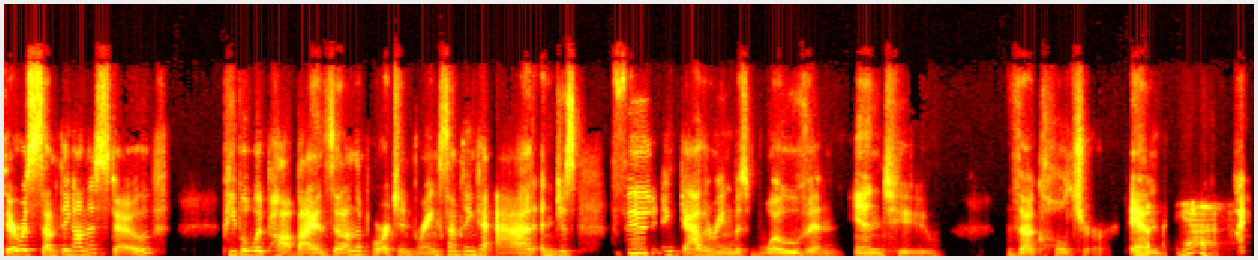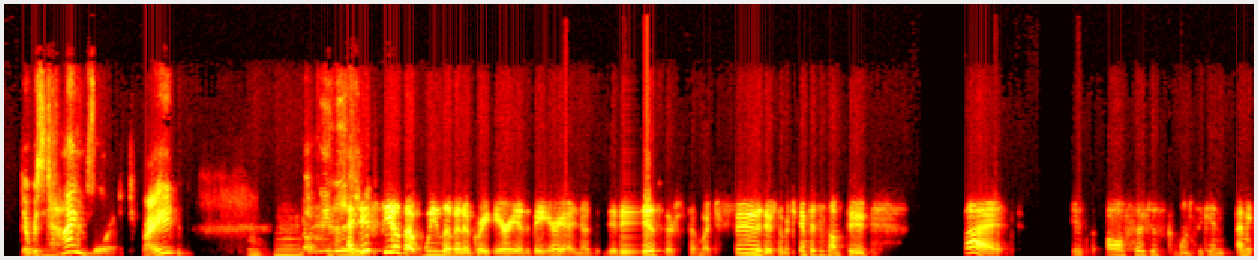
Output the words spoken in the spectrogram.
there was something on the stove. People would pop by and sit on the porch and bring something to add and just food and gathering was woven into the culture. And yeah there was time for it right? Mm-hmm. i do feel that we live in a great area the bay area. I know it is there's so much food there's so much emphasis on food. But it's also just once again, I mean,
